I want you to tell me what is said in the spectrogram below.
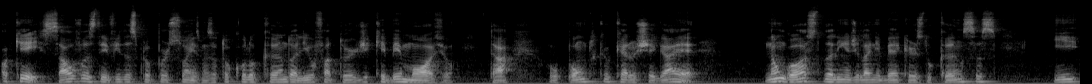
Ok, salvo as devidas proporções, mas eu estou colocando ali o fator de QB móvel, tá? O ponto que eu quero chegar é não gosto da linha de linebackers do Kansas e,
